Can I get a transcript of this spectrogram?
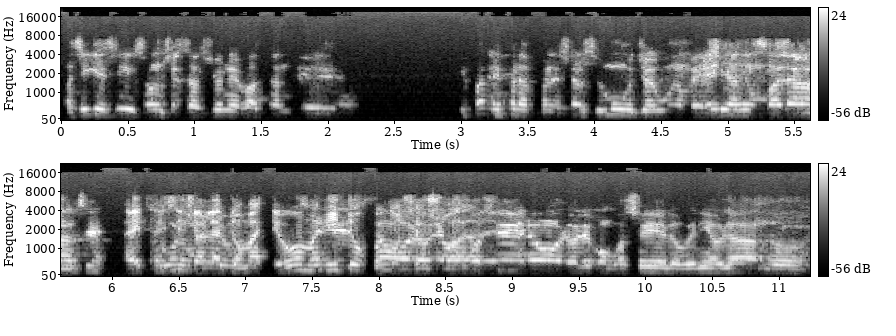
así que sí, son sensaciones bastante es para parecerse mucho, algunos me decían un balance. ¿A esta decisión la tomaste vos, Marito, o fue no, consensuada? Lo José, no, lo hablé con José, lo venía hablando.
